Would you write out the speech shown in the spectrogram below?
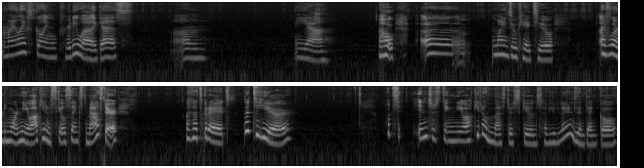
my life's going pretty well, I guess. Um, yeah. Oh, uh, mine's okay too. I've learned more Neo Aikido skills thanks to Master. That's great. Good to hear. What interesting Neo Aikido Master skills have you learned in Tenko?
